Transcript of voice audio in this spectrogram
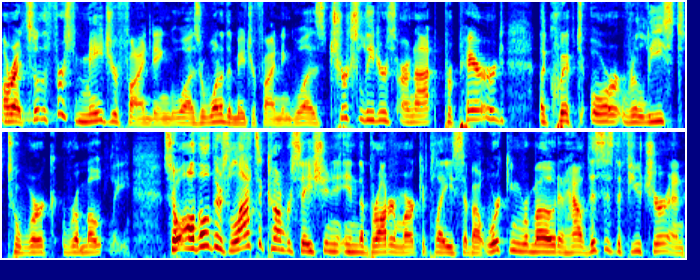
All right, so the first major finding was, or one of the major finding was, church leaders are not prepared, equipped, or released to work remotely. So, although there's lots of conversation in the broader marketplace about working remote and how this is the future and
